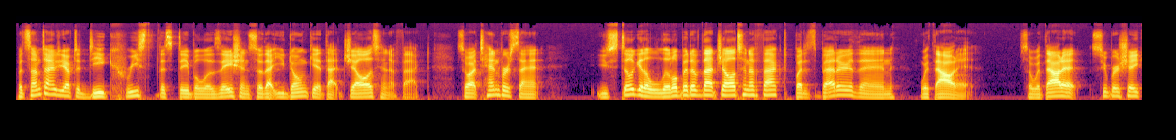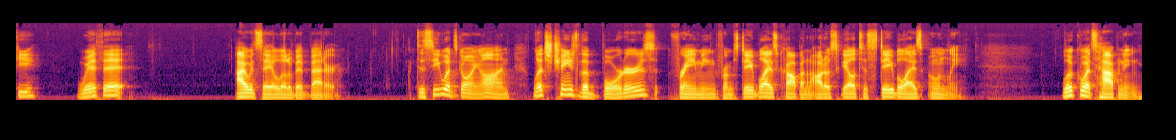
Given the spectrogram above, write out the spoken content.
But sometimes you have to decrease the stabilization so that you don't get that gelatin effect. So at 10%, you still get a little bit of that gelatin effect, but it's better than without it. So without it, super shaky. With it, I would say a little bit better. To see what's going on, let's change the borders framing from stabilize crop and auto scale to stabilize only. Look what's happening.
